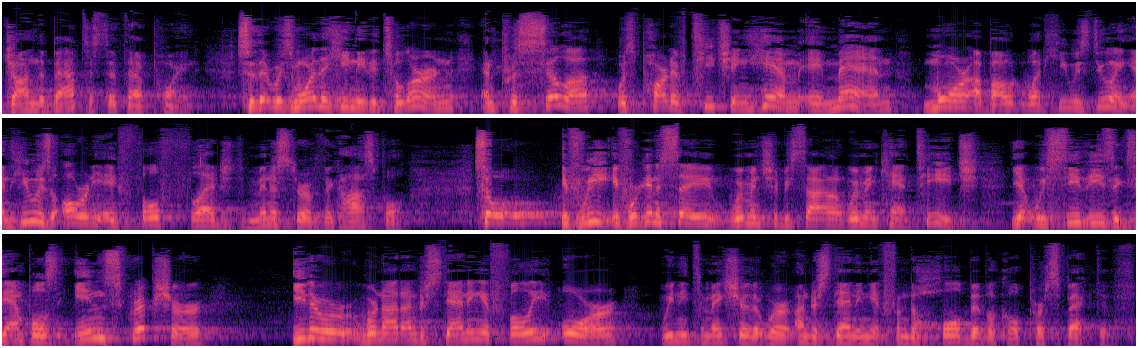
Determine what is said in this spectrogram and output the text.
John the Baptist at that point. So there was more that he needed to learn, and Priscilla was part of teaching him, a man, more about what he was doing. And he was already a full fledged minister of the gospel. So if, we, if we're going to say women should be silent, women can't teach, yet we see these examples in Scripture, either we're not understanding it fully or we need to make sure that we're understanding it from the whole biblical perspective.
